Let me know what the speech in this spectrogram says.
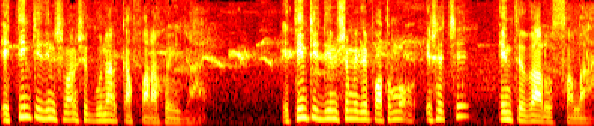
এই তিনটি জিনিস মানুষের গুনার কাফারা হয়ে যায়। এই তিনটি জিনিসের মধ্যে প্রথম এসেছে ইন্তেজারুসলাহ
